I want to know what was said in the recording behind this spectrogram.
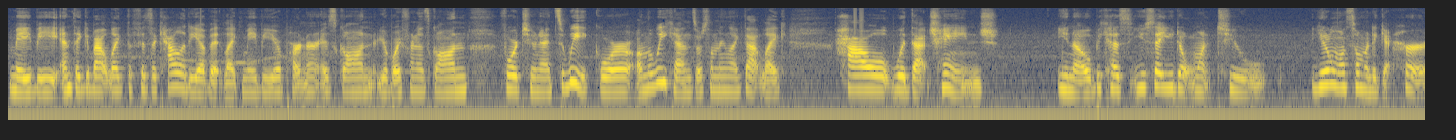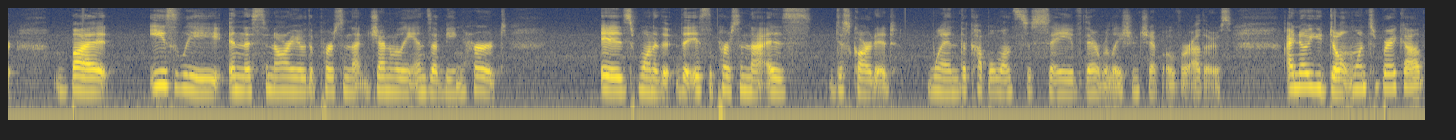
Maybe, and think about like the physicality of it. Like maybe your partner is gone, your boyfriend is gone for two nights a week or on the weekends or something like that. Like, how would that change? You know, because you say you don't want to, you don't want someone to get hurt but easily in this scenario the person that generally ends up being hurt is one of the, the is the person that is discarded when the couple wants to save their relationship over others. I know you don't want to break up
